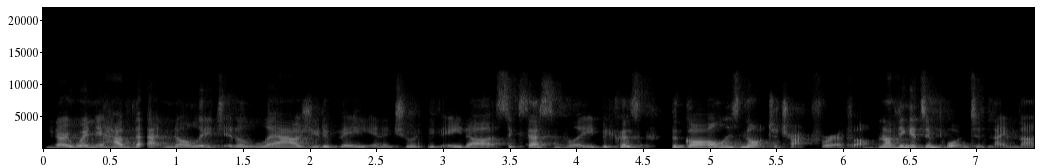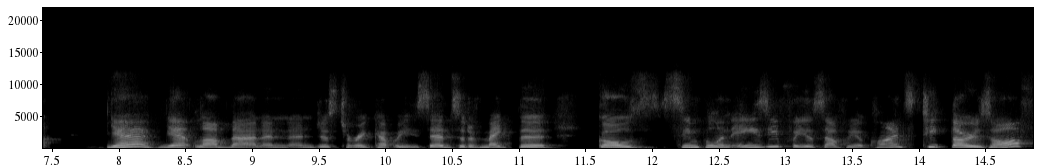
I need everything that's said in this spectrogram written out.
you know, when you have that knowledge, it allows you to be an intuitive eater successfully because the goal is not to track forever. And I think it's important to name that. Yeah, yeah, love that. And and just to recap what you said, sort of make the goals simple and easy for yourself and your clients. Tick those off,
